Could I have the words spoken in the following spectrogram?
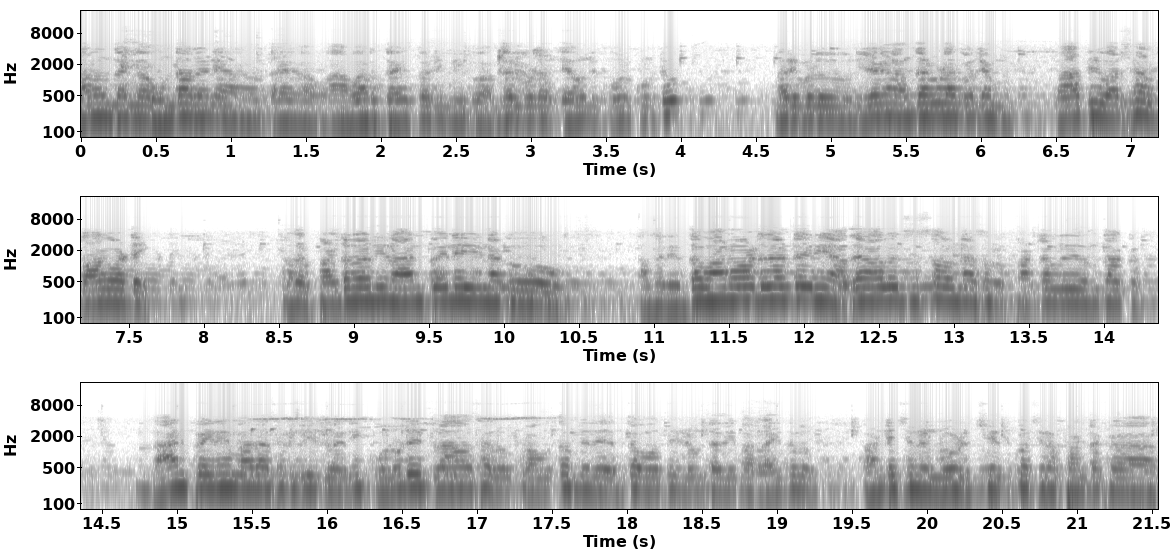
ఆనందంగా ఉండాలని వారి దయతో మీకు అందరు కూడా దేవుని కోరుకుంటూ మరి ఇప్పుడు నిజంగా అందరూ కూడా కొంచెం రాత్రి వర్షాలు బాగా పడ్డాయి. అసలు పంటలన్నీ నానిపోయినాయి నాకు అసలు ఎంత వాన పడ్డదంటే నేను అదే ఆలోచిస్తా ఉన్నా అసలు పంటలు ఎంత నానిపోయినాయి మరి అసలు వీటిలన్నీ కొనుడు ఎట్లా అసలు ప్రభుత్వం మీద ఎంత ఒత్తిడి ఉంటుంది మరి రైతులు పండించిన నోడు చేతికొచ్చిన పంట క-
